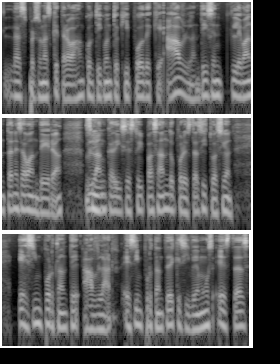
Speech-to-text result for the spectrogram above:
las personas que trabajan contigo en tu equipo, de que hablan, dicen, levantan esa bandera blanca, dice, estoy pasando por esta situación. Es importante hablar, es importante de que si vemos estas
